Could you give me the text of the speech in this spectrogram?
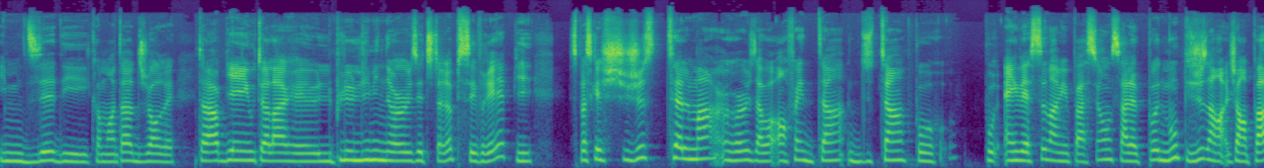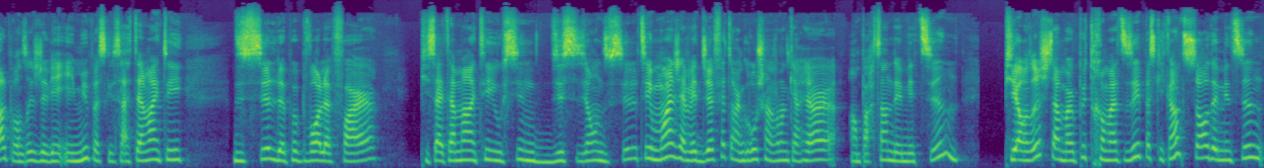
ils, me disaient des commentaires du genre T'as l'air bien ou t'as l'air euh, plus lumineuse, etc. Puis c'est vrai. Puis c'est parce que je suis juste tellement heureuse d'avoir enfin du temps, du temps pour pour investir dans mes passions, ça n'a pas de mots. Puis juste, j'en parle, pour dire que je deviens émue parce que ça a tellement été difficile de ne pas pouvoir le faire. Puis ça a tellement été aussi une décision difficile. Tu sais, moi, j'avais déjà fait un gros changement de carrière en partant de médecine. Puis on dirait que ça m'a un peu traumatisée parce que quand tu sors de médecine,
